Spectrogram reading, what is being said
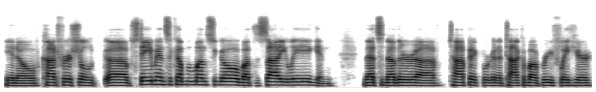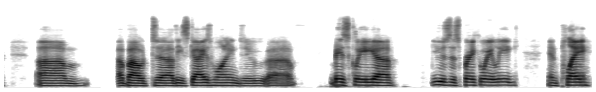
you know, controversial uh, statements a couple months ago about the Saudi League, and that's another uh, topic we're going to talk about briefly here um, about uh, these guys wanting to uh, basically uh, use this breakaway league and play.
